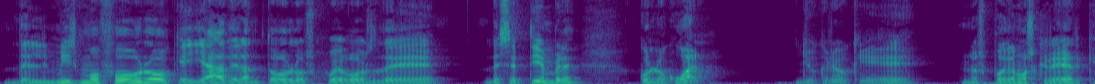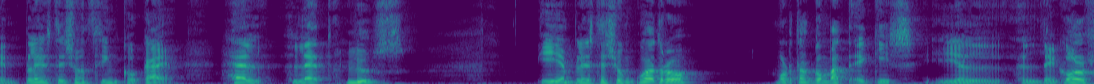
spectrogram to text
del mismo foro que ya adelantó los juegos de, de septiembre, con lo cual yo creo que nos podemos creer que en PlayStation 5 cae Hell Let Loose y en PlayStation 4 Mortal Kombat X y el, de golf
